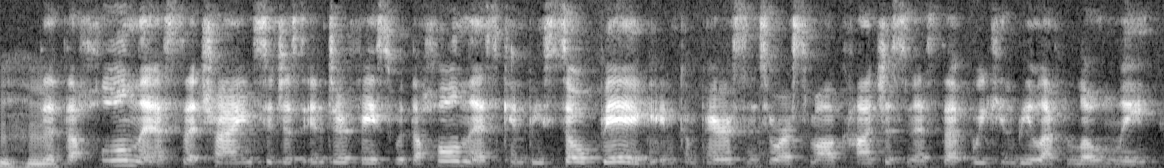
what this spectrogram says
Mm-hmm. That the wholeness, that trying to just interface with the wholeness can be so big in comparison to our small consciousness that we can be left lonely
